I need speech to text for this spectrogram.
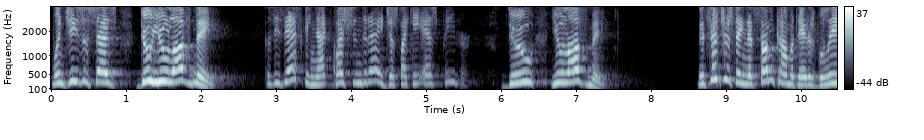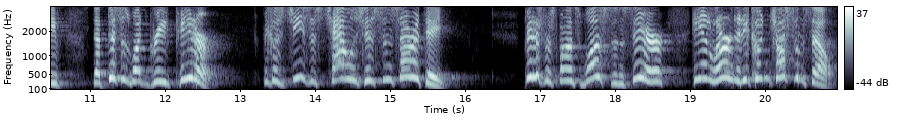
when Jesus says, Do you love me? Because he's asking that question today, just like he asked Peter. Do you love me? It's interesting that some commentators believe that this is what grieved Peter because Jesus challenged his sincerity. Peter's response was sincere. He had learned that he couldn't trust himself.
